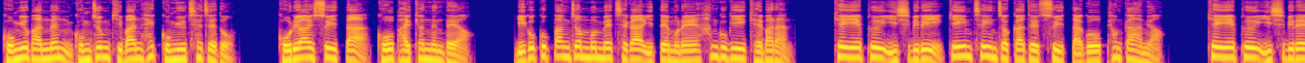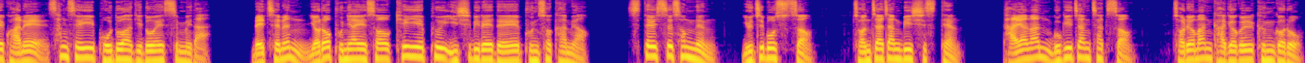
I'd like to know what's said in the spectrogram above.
공유받는 공중 기반 핵 공유 체제도 고려할 수 있다고 밝혔는데요. 미국 국방 전문 매체가 이 때문에 한국이 개발한 KF-21이 게임 체인저가 될 수 있다고 평가하며 KF-21에 관해 상세히 보도하기도 했습니다. 매체는 여러 분야에서 KF-21에 대해 분석하며 스텔스 성능, 유지보 수성, 전자장비 시스템, 다양한 무기 장착성, 저렴한 가격을 근거로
